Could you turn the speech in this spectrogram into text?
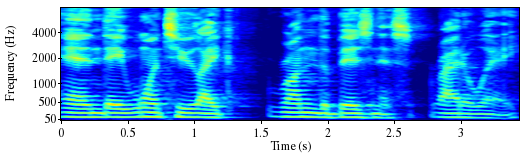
and they want to like run the business right away.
